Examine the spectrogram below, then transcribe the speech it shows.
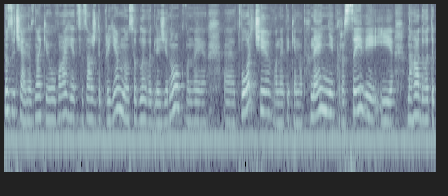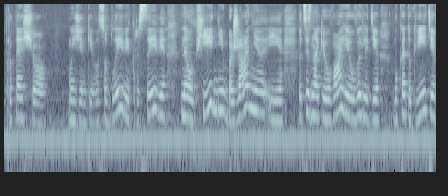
Ну, звичайно, знаки уваги це завжди приємно, особливо для жінок. Вони е, творчі, вони такі натхненні, красиві і нагадувати про те, що ми жінки особливі, красиві, необхідні, бажання. І оці знаки уваги у вигляді букету квітів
